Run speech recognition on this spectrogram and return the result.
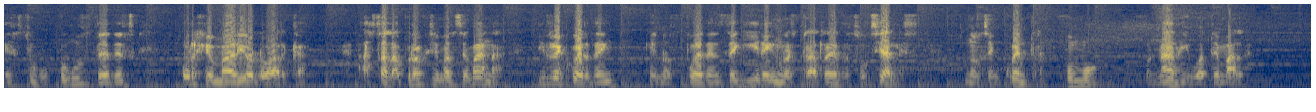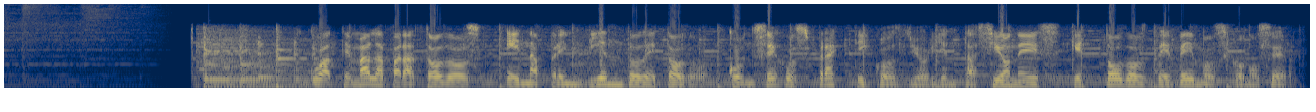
Estuvo con ustedes Jorge Mario Loarca. Hasta la próxima semana y recuerden que nos pueden seguir en nuestras redes sociales. Nos encuentran como Conadi Guatemala. Guatemala para todos en Aprendiendo de Todo. Consejos prácticos y orientaciones que todos debemos conocer.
